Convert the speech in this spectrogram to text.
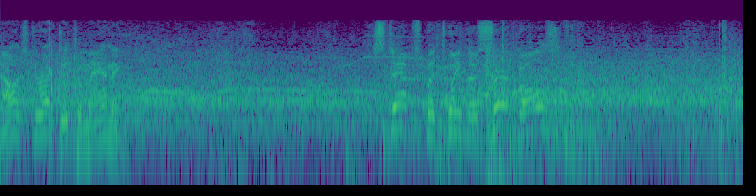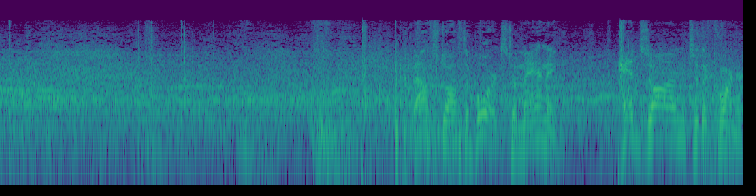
Now it's directed to Manning. Steps between the circles. Bounced off the boards to Manning. Heads on to the corner.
